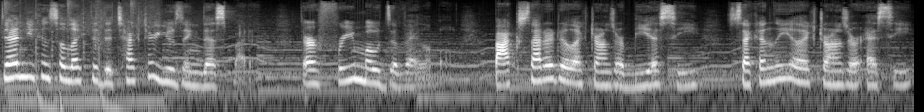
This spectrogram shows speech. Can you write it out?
Then you can select the detector using this button. There are three modes available. Backscattered electrons or BSE, secondary electrons or SE,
